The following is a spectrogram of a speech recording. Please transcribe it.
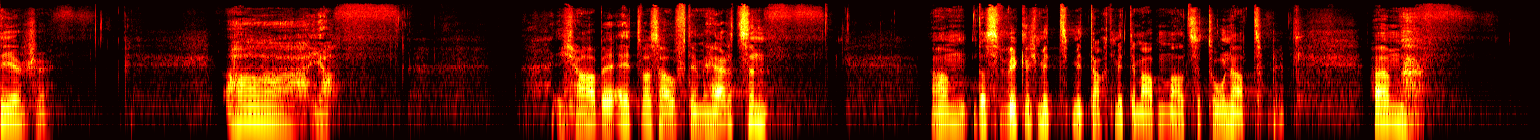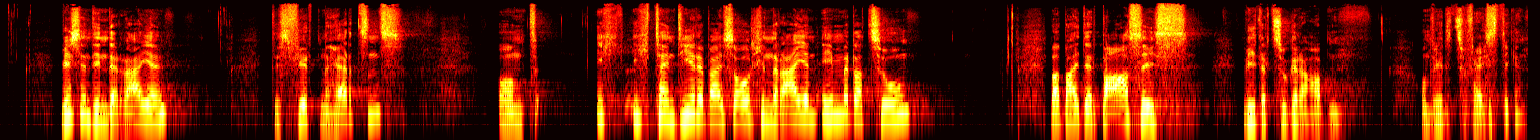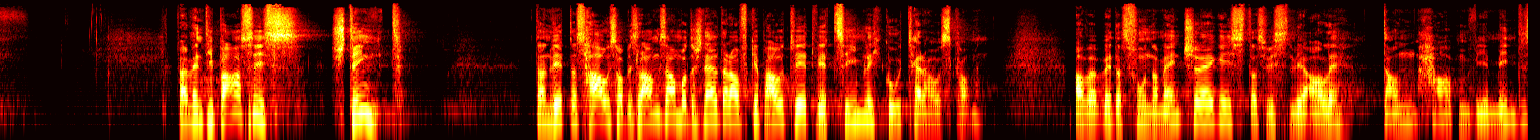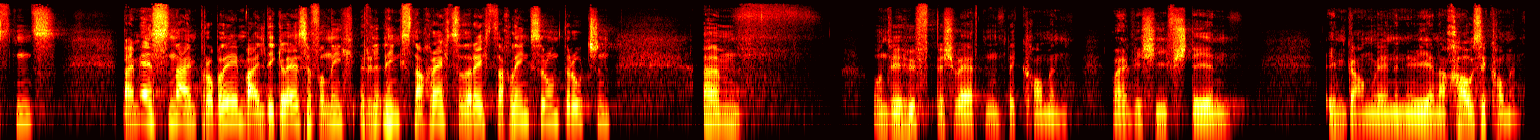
Sehr schön. Ah, ja. Ich habe etwas auf dem Herzen, ähm, das wirklich mit, mit, auch mit dem Abendmahl zu tun hat. Ähm, wir sind in der Reihe des vierten Herzens und ich, ich tendiere bei solchen Reihen immer dazu, mal bei der Basis wieder zu graben und wieder zu festigen. Weil wenn die Basis stimmt, dann wird das Haus, ob es langsam oder schnell darauf gebaut wird, wird ziemlich gut herauskommen. Aber wenn das Fundament schräg ist, das wissen wir alle, dann haben wir mindestens beim Essen ein Problem, weil die Gläser von links nach rechts oder rechts nach links runterrutschen ähm, und wir Hüftbeschwerden bekommen, weil wir schief stehen im Gang, wenn wir nach Hause kommen.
